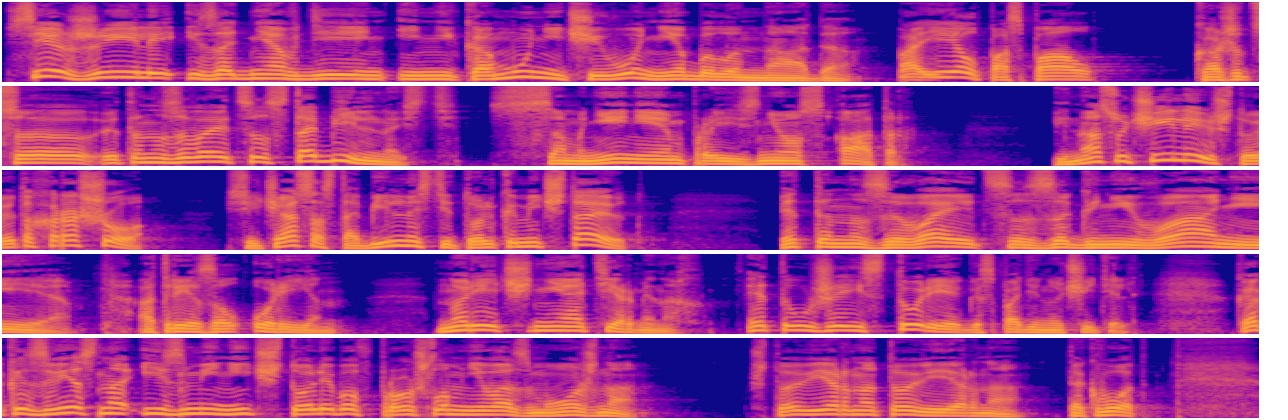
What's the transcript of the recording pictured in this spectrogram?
Все жили изо дня в день, и никому ничего не было надо. Поел, поспал. Кажется, это называется стабильность, с сомнением произнес Атор. И нас учили, что это хорошо. Сейчас о стабильности только мечтают. «Это называется загнивание», — отрезал Ориен. «Но речь не о терминах. Это уже история, господин учитель. Как известно, изменить что-либо в прошлом невозможно. Что верно, то верно. Так вот,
